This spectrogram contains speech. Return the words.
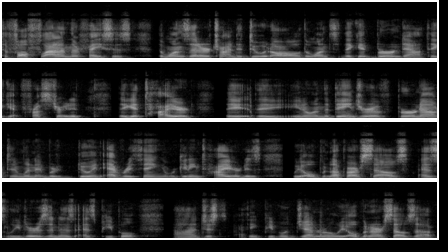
To fall flat on their faces. The ones that are trying to do it all, the ones that get burned out, they get frustrated, they get tired. They, they, you know, and the danger of burnout and when we're doing everything and we're getting tired is we open up ourselves as leaders and as, as people, uh, just I think people in general, we open ourselves up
